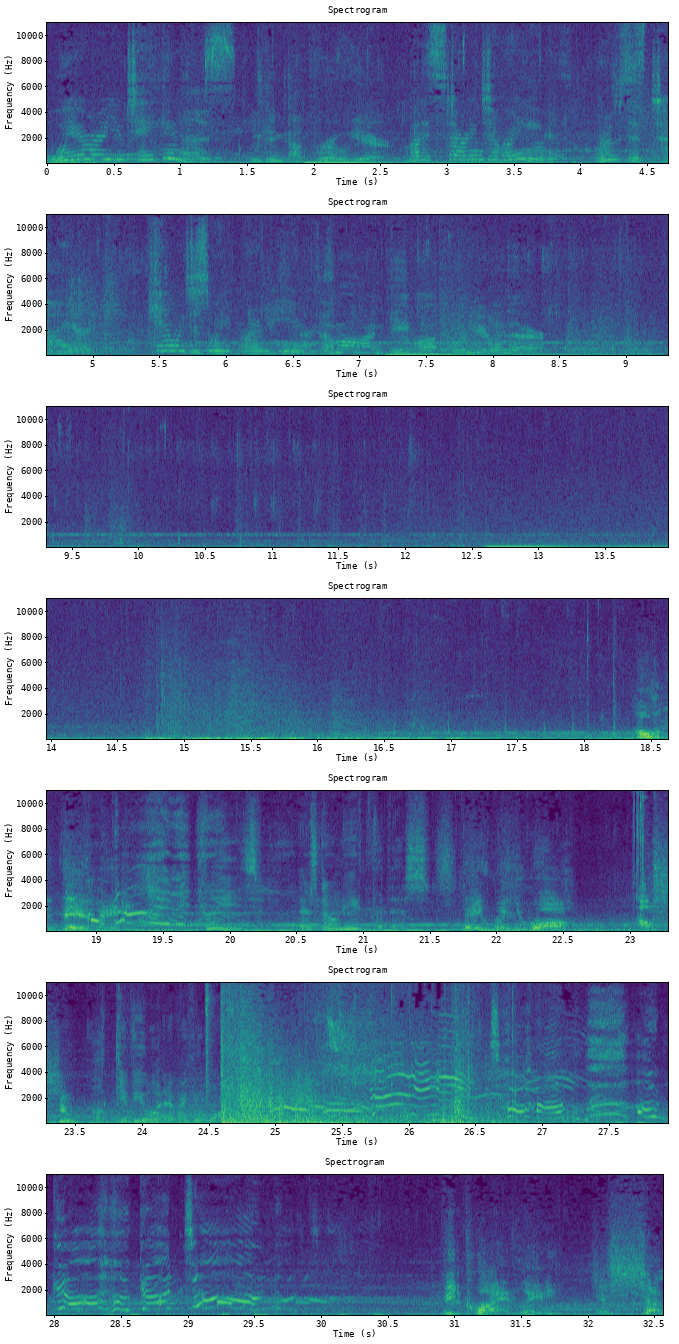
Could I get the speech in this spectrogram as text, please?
Where are you taking us? We can cut through here. But it's starting to rain. Bruce is tired. Can't we just wait for him here? Come on, keep up. We're nearly there. Hold it there, man. Please, there's no need for this. Stay where you are. I'll shoot. I'll give you whatever you want. Daddy! Tom! Oh God! Oh God, Tom! Be quiet, lady. Just shut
